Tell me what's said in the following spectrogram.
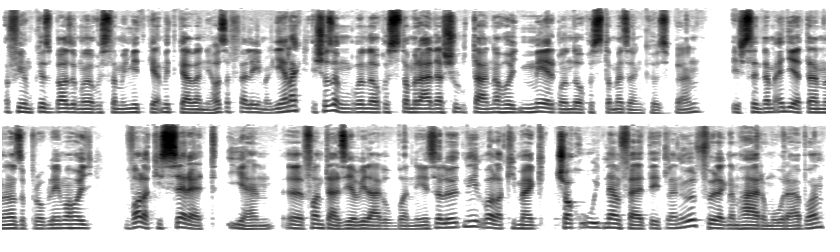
a film közben azon gondolkoztam, hogy mit kell, mit kell venni hazafelé, meg ilyenek, és azon gondolkoztam ráadásul utána, hogy miért gondolkoztam ezen közben, és szerintem egyértelműen az a probléma, hogy valaki szeret ilyen fantáziavilágokban nézelődni, valaki meg csak úgy nem feltétlenül, főleg nem három órában,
